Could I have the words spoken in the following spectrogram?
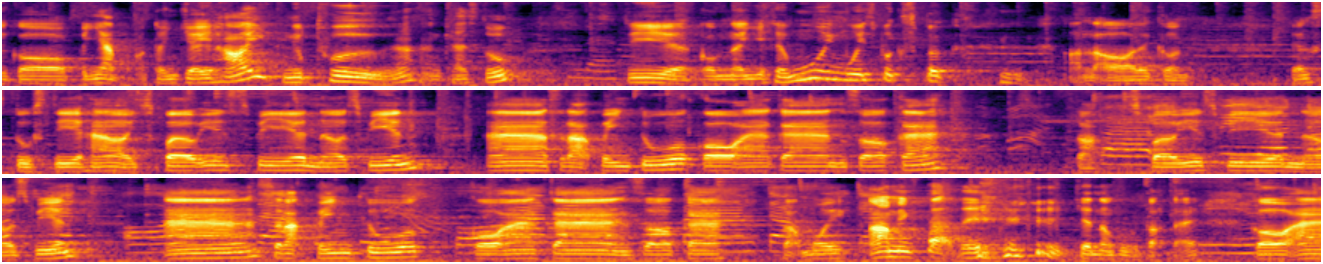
ឬក៏ប្រញាប់អត់តែនិយាយហើយងើបធ្វើណាអានខែស្ទូស្ទាកុំន័យនិយាយទៅមួយមួយស្ពឹកស្ពឹកអត់ល្អទេកូនអញ្ចឹងស្ទុះស្ទាហើយស្ពើអៀនស្ពាននៅស្ពានអាស្រៈពេញតួកអាការនសកាតោះស្ពើអៀនស្ពាននៅស្ពានអាស្រៈពេញតួកអាការនសកាតក់មួយអត់មានតក់ទេចិនក្នុងគូតក់ដែរកអា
